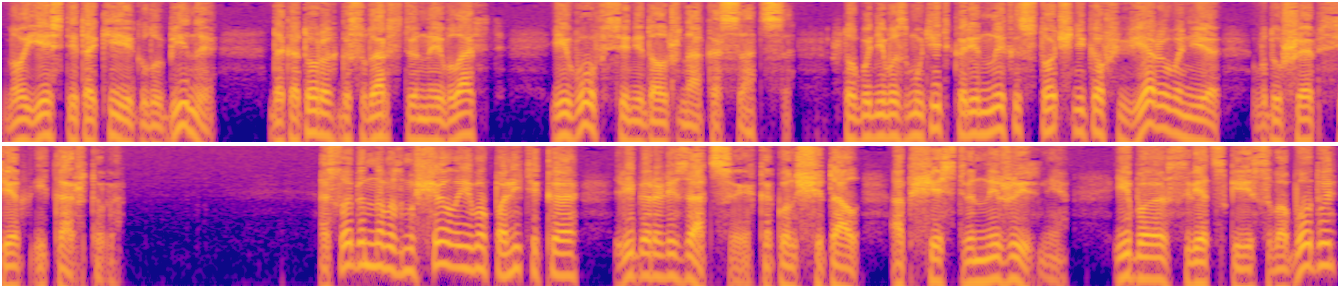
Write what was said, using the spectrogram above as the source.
Но есть и такие глубины, до которых государственная власть и вовсе не должна касаться, чтобы не возмутить коренных источников верования в душе всех и каждого. Особенно возмущала его политика либерализации, как он считал, общественной жизни, ибо светские свободы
